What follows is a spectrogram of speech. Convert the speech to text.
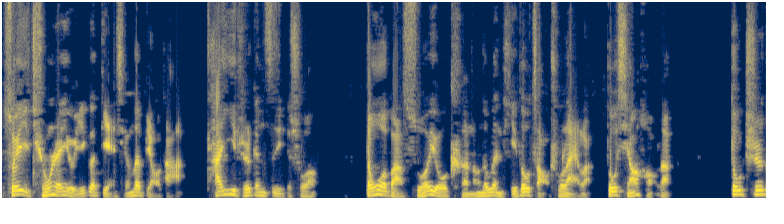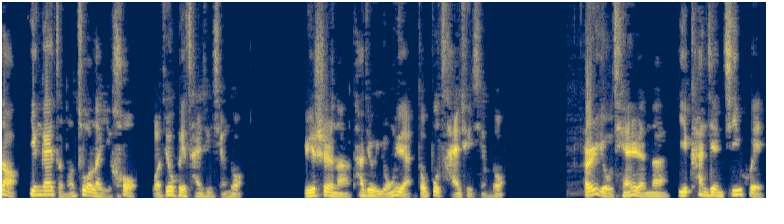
所以，穷人有一个典型的表达，他一直跟自己说。等我把所有可能的问题都找出来了，都想好了，都知道应该怎么做了以后，我就会采取行动。于是呢，他就永远都不采取行动。而有钱人呢，一看见机会，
